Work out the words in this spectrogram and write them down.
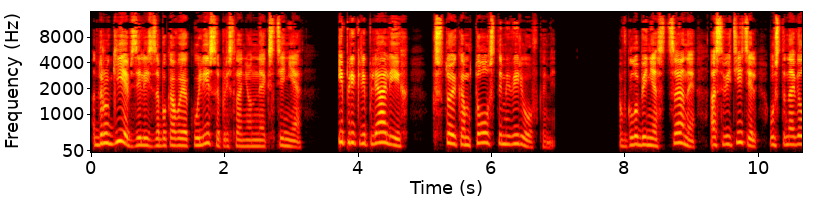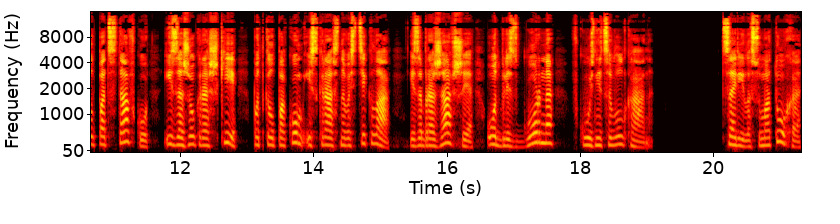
другие взялись за боковые кулисы, прислоненные к стене, и прикрепляли их к стойкам толстыми веревками. В глубине сцены осветитель установил подставку и зажег рожки под колпаком из красного стекла, изображавшие отблеск горна в кузнице вулкана. Царила суматоха,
